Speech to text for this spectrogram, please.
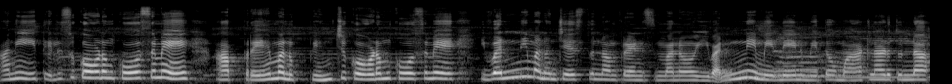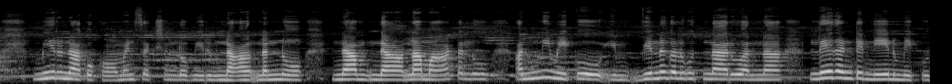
అని తెలుసుకోవడం కోసమే ఆ ప్రేమను పెంచుకోవడం కోసమే ఇవన్నీ మనం చేస్తున్నాం ఫ్రెండ్స్. మనం ఇవన్నీ మీ నేను మీతో మాట్లాడుతున్నా. మీరు నాకు కామెంట్ సెక్షన్లో మీరు నా నన్ను నా నా నా మాటలు అన్నీ మీకు వినగలుగుతున్నారు అన్నా లేదంటే నేను మీకు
